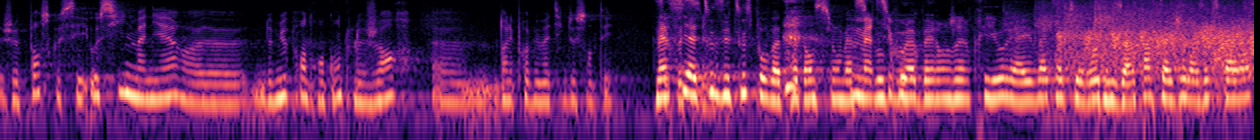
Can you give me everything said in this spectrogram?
je pense que c'est aussi une manière euh, de mieux prendre en compte le genre euh, dans les problématiques de santé. Merci à tous et tous pour votre attention. Merci, Merci beaucoup, beaucoup, à Bérangère Prior et à Eva Tapiero de nous avoir partagé leurs expériences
